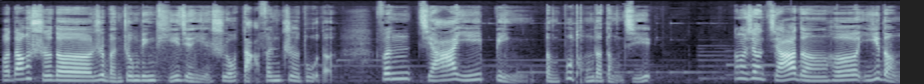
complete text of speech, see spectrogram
而当时的日本征兵体检也是有打分制度的，分甲、乙、丙等不同的等级。那么像甲等和乙等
